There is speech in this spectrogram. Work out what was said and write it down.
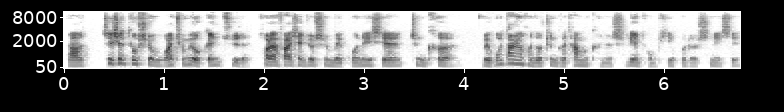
然后这些都是完全没有根据的。后来发现，就是美国那些政客。美国当然很多政客，他们可能是恋童癖，或者是那些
